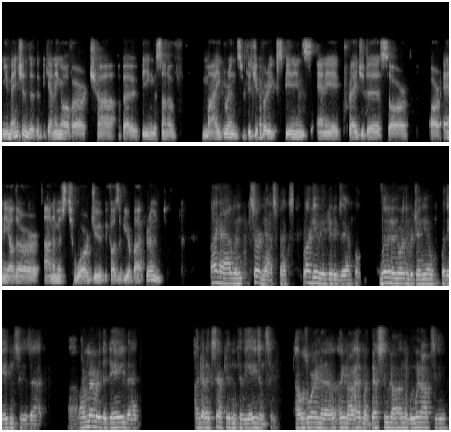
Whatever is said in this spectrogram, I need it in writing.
You mentioned at the beginning of our chat about being the son of migrants. Did you ever experience any prejudice or or any other animus toward you because of your background? I have in certain aspects. I'll give you a good example. Living in Northern Virginia, where the agency is at, uh, I remember the day that I got accepted into the agency. I was wearing a, you know, I had my best suit on, and we went out to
